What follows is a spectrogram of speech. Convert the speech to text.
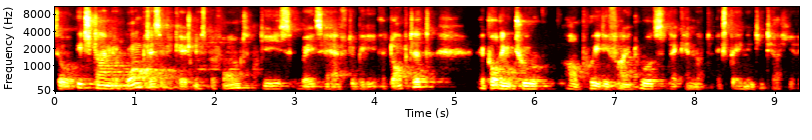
So each time a wrong classification is performed, these weights have to be adopted according to our predefined rules that I cannot explain in detail here.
